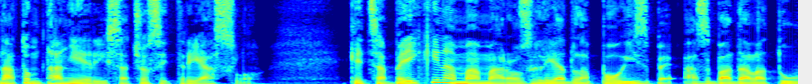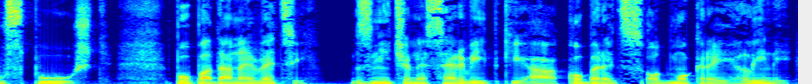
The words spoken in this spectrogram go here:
Na tom tanieri sa čosi triaslo. Keď sa Bejkina mama rozhliadla po izbe a zbadala tú spúšť, popadané veci, zničené servítky a koberec od mokrej hliny.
